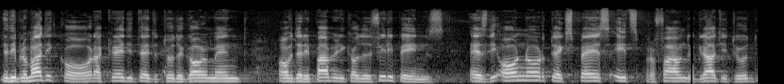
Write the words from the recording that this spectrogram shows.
the Diplomatic Corps accredited to the government of the Republic of the Philippines has the honor to express its profound gratitude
